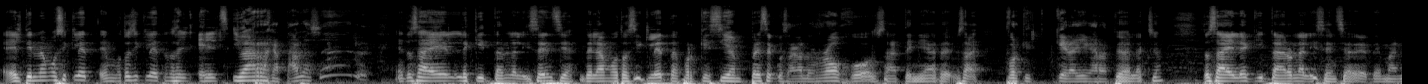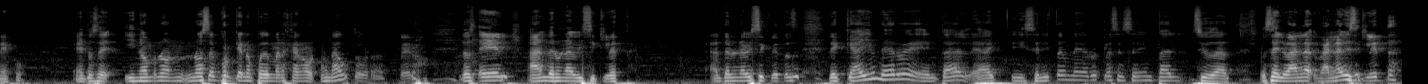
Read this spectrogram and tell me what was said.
Él tiene una motocicleta, en motocicleta, entonces él, iba a rajatablas. ah, Entonces a él le quitaron la licencia de la motocicleta porque siempre se cruzaba los rojos, o sea, tenía, o sea, porque quería llegar rápido a la acción. Entonces a él le quitaron la licencia de manejo. Entonces, y no, no, no sé por qué no puede manejar un auto, ¿verdad? Pero, entonces él anda en una bicicleta. Anda en una bicicleta. Entonces, de que hay un héroe en tal, hay, y se necesita un héroe clase C en tal ciudad. Entonces él va en la, va en la bicicleta.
